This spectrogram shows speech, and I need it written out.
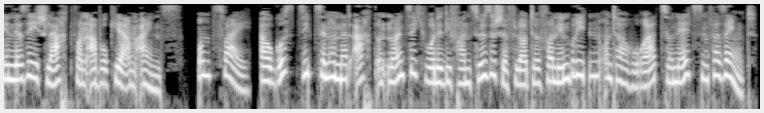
In der Seeschlacht von Abukir am 1 und 2. August 1798 wurde die französische Flotte von den Briten unter Horat zu Nelson versenkt.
